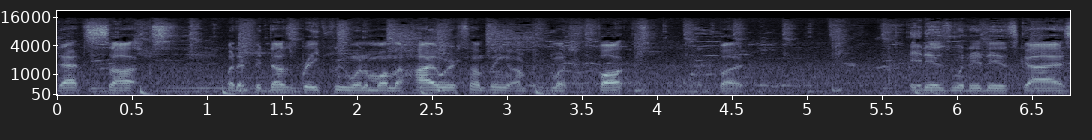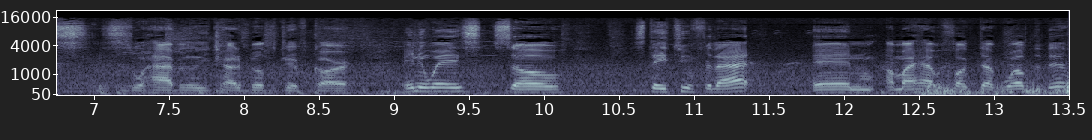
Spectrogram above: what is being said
that sucks. But if it does break free when I'm on the highway or something, I'm pretty much fucked. But it is what it is, guys. This is what happens when you try to build a drift car. Anyways, so stay tuned for that. And I might have a fucked up welded diff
